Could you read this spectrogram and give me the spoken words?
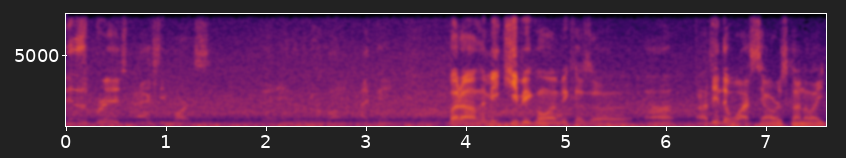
This bridge actually marks the end of the Havana, I think. But uh, let me keep it going because uh, uh, I think the watchtower is kind of like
